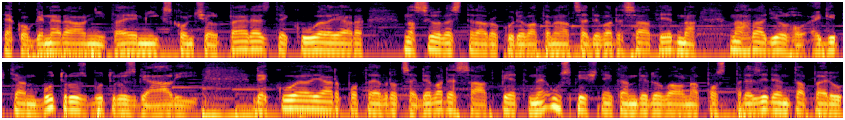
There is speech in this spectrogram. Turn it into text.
Jako generální tajemník skončil Pérez de Cuellar na Silvestra roku 1991, nahradil ho egyptian Butrus Butrus Gálí. De Cuellar poté v roce 95 neúspěšně kandidoval na post prezidenta Peru.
